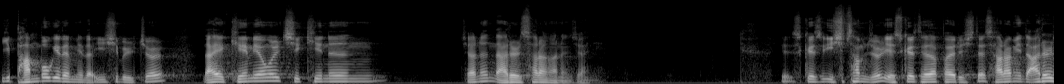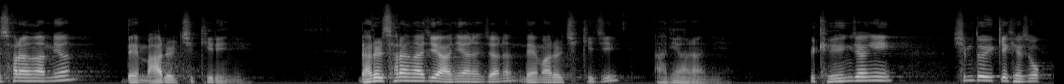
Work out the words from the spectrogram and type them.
이게 반복이 됩니다. 21절. 나의 계명을 지키는 자는 나를 사랑하는 자니. 예수께서 23절 예수께서 대답하여 이르시되 사람이 나를 사랑하면 내 말을 지키리니 나를 사랑하지 아니하는 자는 내 말을 지키지 아니하나니. 굉장히 심도 있게 계속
